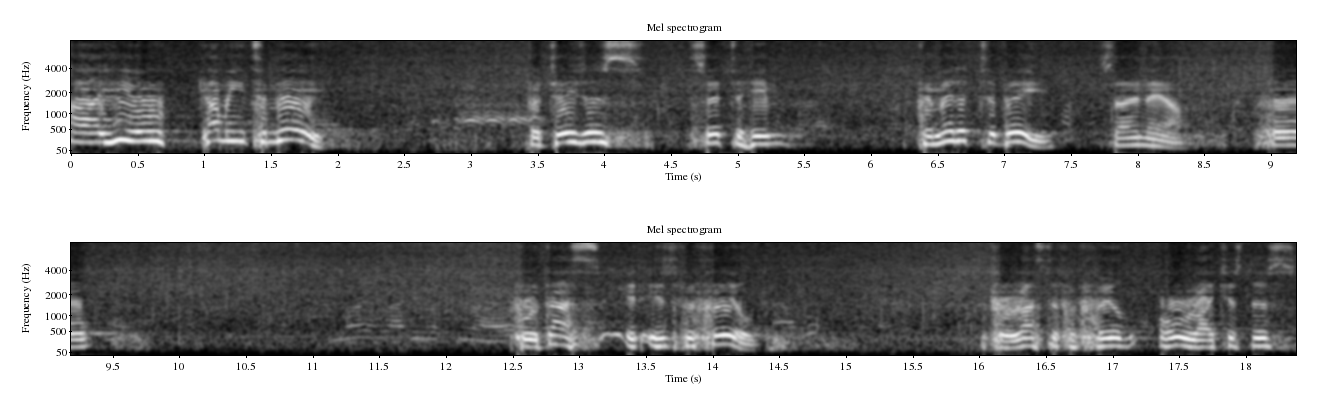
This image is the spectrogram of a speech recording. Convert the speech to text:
are you coming to me? But Jesus said to him, Permit it to be so now, for, for thus it is fulfilled. For us to fulfill all righteousness,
